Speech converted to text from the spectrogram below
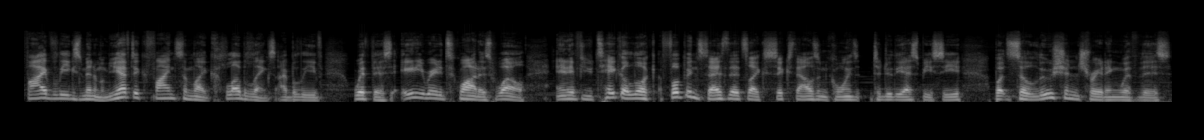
five leagues minimum. You have to find some like club links, I believe, with this 80 rated squad as well. And if you take a look, FUTBIN says that it's like 6,000 coins to do the SBC, but solution trading with this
